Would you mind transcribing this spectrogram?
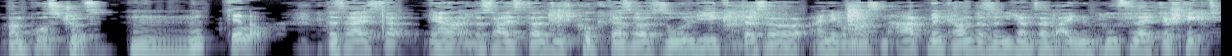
War ein Brustschutz. Mhm. Genau. Das heißt, ja, das heißt also, ich gucke, dass er so liegt, dass er einigermaßen atmen kann, dass er nicht an seinem eigenen Blut vielleicht erstickt.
